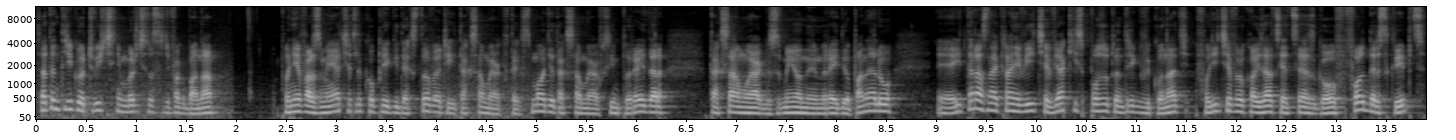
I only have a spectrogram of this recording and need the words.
za ten trik oczywiście nie możecie dostać wagbana, ponieważ zmieniacie tylko pliki tekstowe, czyli tak samo jak w TextModzie, tak samo jak w Simple Radar, tak samo jak w zmienionym radio panelu. E, I teraz na ekranie widzicie w jaki sposób ten trik wykonać. Wchodzicie w lokalizację CSGO, w folder scripts,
